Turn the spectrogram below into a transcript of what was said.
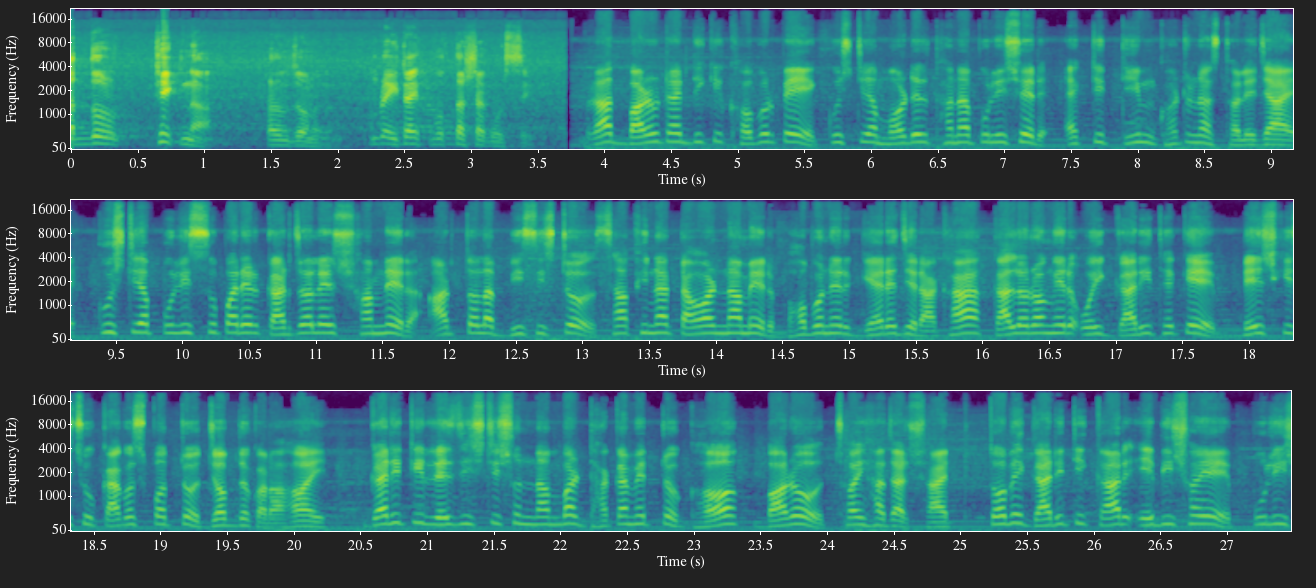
আদৌ ঠিক না, সাধারণ জনগণ। আমরা এটাই প্রত্যাশা করছি। রাত বারোটার দিকে খবর পেয়ে কুষ্টিয়া মডেল থানা পুলিশের একটি টিম ঘটনাস্থলে যায়। কুষ্টিয়া পুলিশ সুপারের কার্যালয়ের সামনের আটতলা বিশিষ্ট সাফিনা টাওয়ার নামের ভবনের গ্যারেজে রাখা কালো রঙের ওই গাড়ি থেকে বেশ কিছু কাগজপত্র জব্দ করা হয়। গাড়িটির রেজিস্ট্রেশন নাম্বার ঢাকা মেট্রো ঘ বারো ছয় হাজার ষাট। তবে গাড়িটি কার এ বিষয়ে পুলিশ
